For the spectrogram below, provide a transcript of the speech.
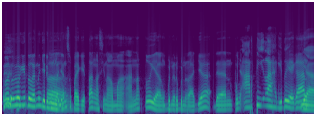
Maksud gua gitu kan jadi pembelajaran supaya kita ngasih nama anak tuh yang bener-bener aja dan punya arti lah gitu ya kan. Ya,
